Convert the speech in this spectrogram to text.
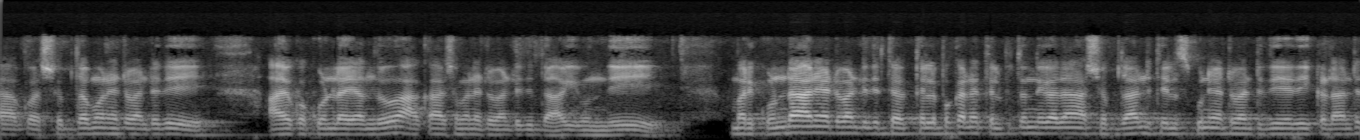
ఆ యొక్క శబ్దం అనేటువంటిది ఆ యొక్క కుండ యందు ఆకాశం అనేటువంటిది దాగి ఉంది. మరి కుండ అనేటువంటిది తె- తెలుపకనే తెలుపుతుంది కదా ఆ శబ్దాన్ని తెలుసుకునేటువంటిది ఏది ఇక్కడ అంటే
